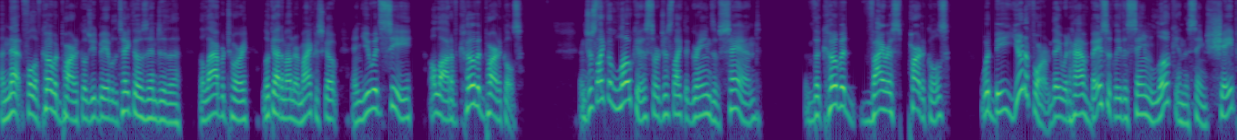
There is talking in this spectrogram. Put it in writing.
a net full of COVID particles. You'd be able to take those into the, the laboratory, look at them under a microscope, and you would see a lot of COVID particles. And just like the locusts or just like the grains of sand, the COVID virus particles would be uniform. They would have basically the same look and the same shape,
